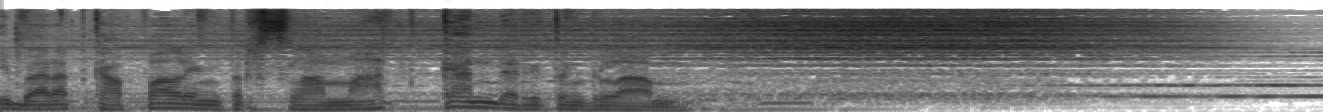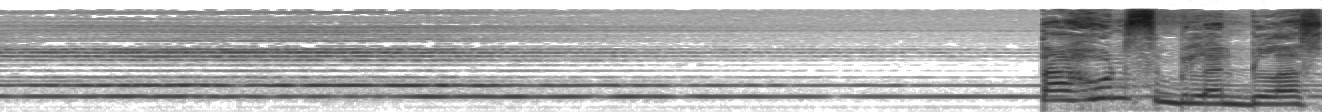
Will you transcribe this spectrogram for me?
ibarat kapal yang terselamatkan dari tenggelam. Tahun 1924,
